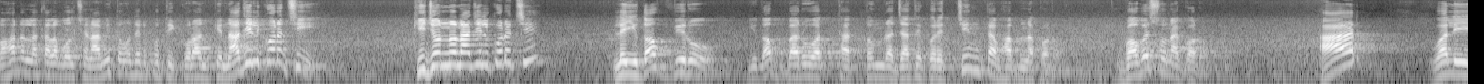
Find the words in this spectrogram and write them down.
মহান আল্লাহ তালা বলছেন, আমি তোমাদের প্রতি কোরআনকে নাজিল করেছি। কি জন্য নাজিল করেছি? লে ইউদব্বারু অর্থাৎ তোমরা যাতে করে চিন্তা ভাবনা করো, গবেষণা করো। আর ওয়ালি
